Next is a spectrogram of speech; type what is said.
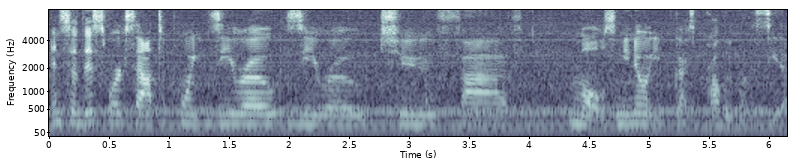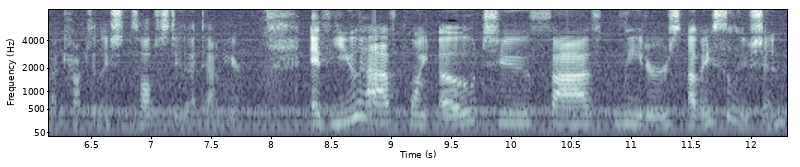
And so this works out to 0.0025 moles. And you know what? You guys probably want to see that calculation, so I'll just do that down here. If you have 0.025 liters of a solution,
